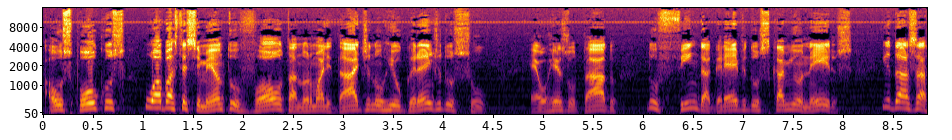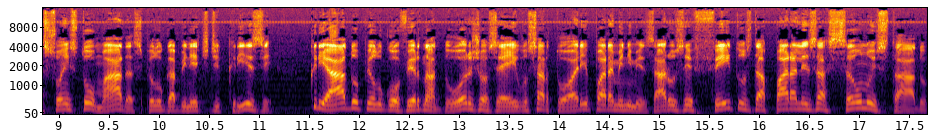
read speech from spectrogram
Aos poucos, o abastecimento volta à normalidade no Rio Grande do Sul. É o resultado do fim da greve dos caminhoneiros e das ações tomadas pelo gabinete de crise criado pelo governador José Ivo Sartori para minimizar os efeitos da paralisação no estado.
